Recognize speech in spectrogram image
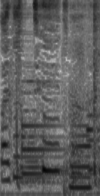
like a teacher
